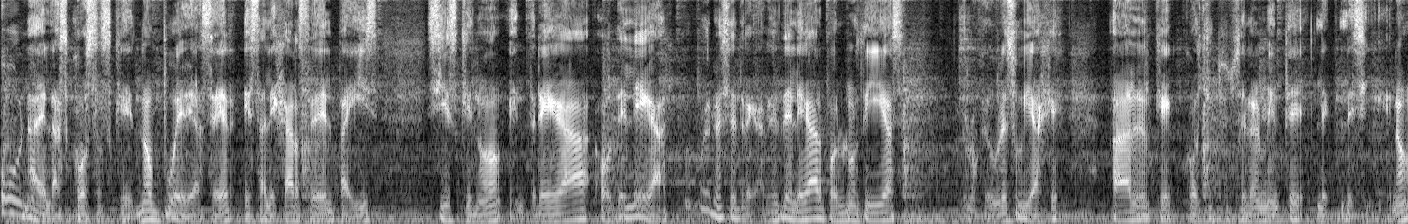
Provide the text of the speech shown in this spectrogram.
una de las cosas que no puede hacer es alejarse del país si es que no entrega o delega. Bueno, es entregar, es delegar por unos días lo que dure su viaje, al que constitucionalmente le, sigue. ¿no?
